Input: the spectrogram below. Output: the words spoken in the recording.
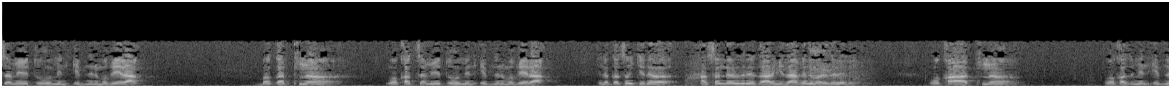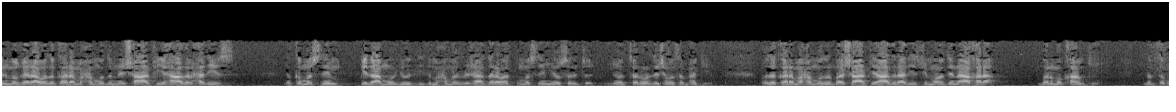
سمیت من ابن المغیرہ. بقتنا وقت سمیت من ابن المغیرہ. ان قسم چلے حسن نردر دارنگی داغن مردر دے. وقاتنا. وقت من ابن المغیرہ وذکر محمد بن شعر فی هذا الحدیث لکہ مسلم کتاب موجود دی. محمد بن شعر دروت، مسلم یو سرور دشم سبھا کی. وذکر محمد بن بشار فی هذا الحدیث فی موت آخر، بل مقام کی. دل تک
